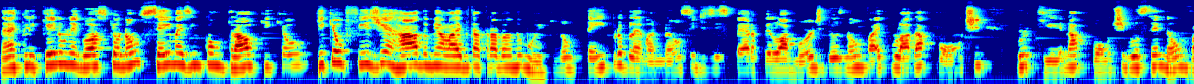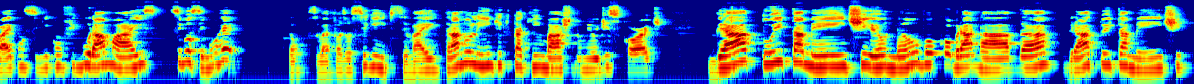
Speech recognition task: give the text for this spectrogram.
né? Cliquei num negócio que eu não sei mais encontrar o que, que, eu, que, que eu fiz de errado, minha live tá travando muito. Não tem problema, não se desespera, pelo amor de Deus, não vai pular da ponte, porque na ponte você não vai conseguir configurar mais se você morrer. Então você vai fazer o seguinte: você vai entrar no link que está aqui embaixo do meu Discord. Gratuitamente, eu não vou cobrar nada. Gratuitamente,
